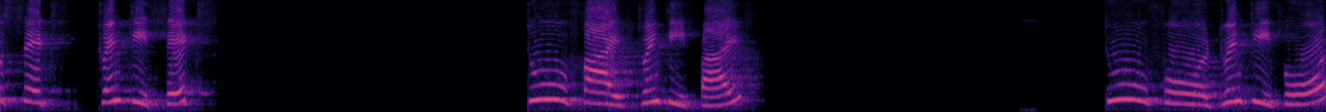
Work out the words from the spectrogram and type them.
2, 6, 26. 2, 5, 25. 2, 4, 24.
